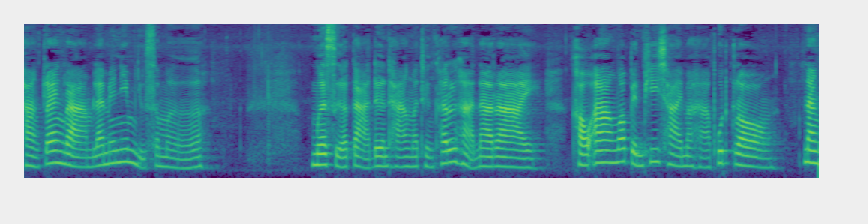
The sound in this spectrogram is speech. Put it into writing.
ทางแกล้งรามและแม่นิ่มอยู่เสมอ เมื่อเสือกาเดินทางมาถึงคฤหาสนาราย เขาอ้างว่าเป็นพี่ชายมาหาพุทธกรอง นาง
